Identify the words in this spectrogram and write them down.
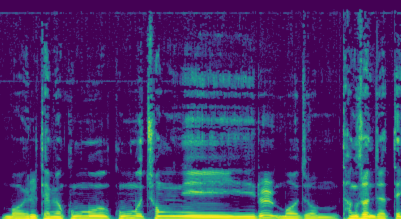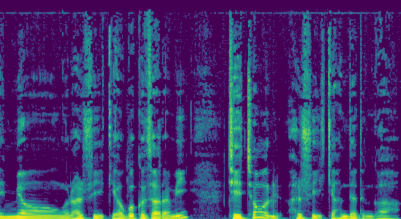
뭐 이를테면 국무 국무총리를 뭐 좀 당선자 때 임명을 할 수 있게 하고 그 사람이 제청을 할 수 있게 한다든가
